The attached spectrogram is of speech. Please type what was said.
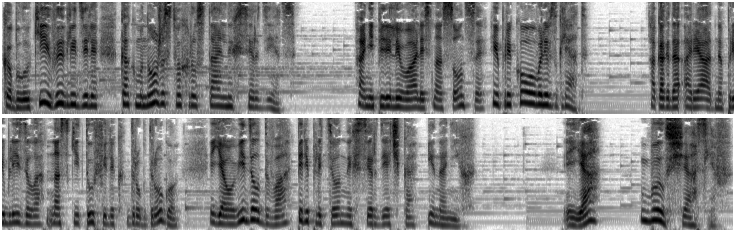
Каблуки выглядели как множество хрустальных сердец. Они переливались на солнце и приковывали взгляд. А когда Ариадна приблизила носки туфелек друг к другу, я увидел два переплетенных сердечка и на них. Я был счастлив.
